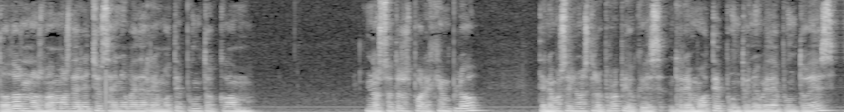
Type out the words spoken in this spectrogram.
Todos nos vamos derechos a nvdremote.com. Nosotros, por ejemplo, tenemos el nuestro propio, que es remote.nvd.es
